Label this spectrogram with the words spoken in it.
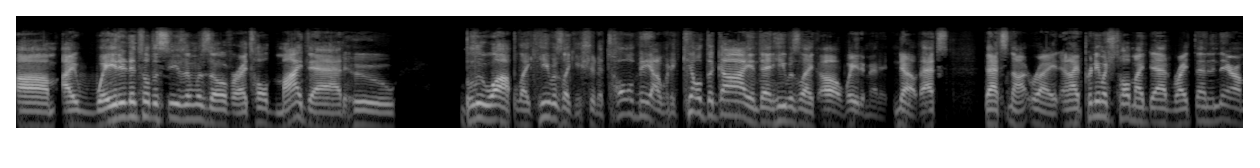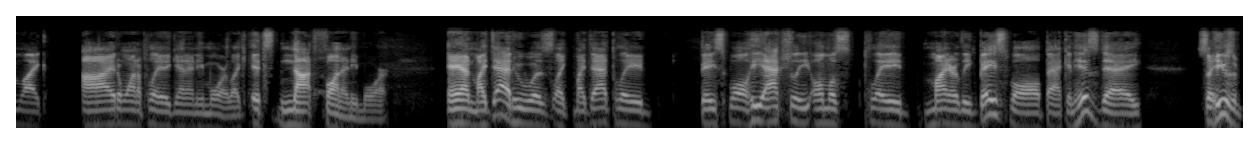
Um, I waited until the season was over. I told my dad, who blew up, like he was like, "You should have told me. I would have killed the guy." And then he was like, "Oh, wait a minute. No, that's that's not right." And I pretty much told my dad right then and there, I'm like, "I don't want to play again anymore. Like it's not fun anymore." And my dad, who was like, my dad played baseball. He actually almost played minor league baseball back in his day so he was a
